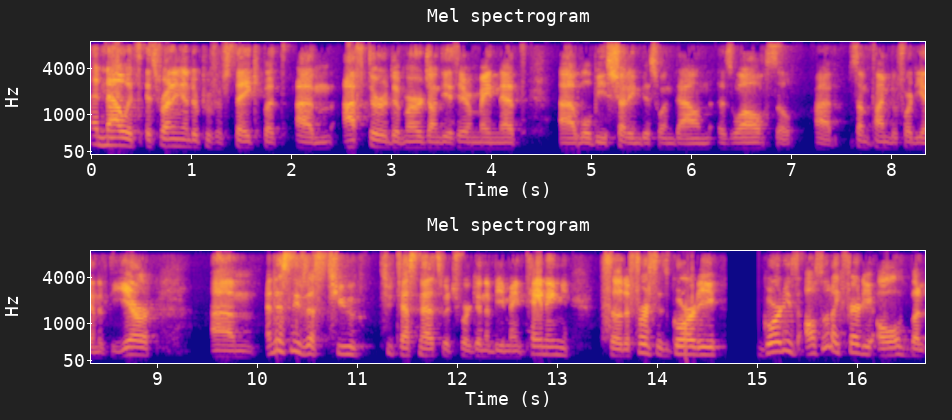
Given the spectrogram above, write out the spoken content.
and now it's it's running under proof of stake but um, after the merge on the ethereum mainnet uh, we'll be shutting this one down as well so uh, sometime before the end of the year um, and this leaves us two two testnets which we're going to be maintaining so the first is Goerli Goerli's also like fairly old but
